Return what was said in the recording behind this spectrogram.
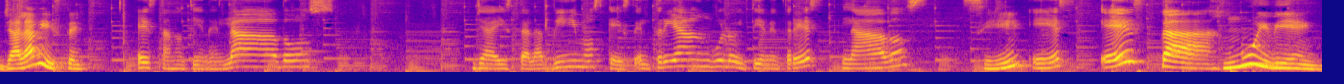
¿Ya la viste? Esta no tiene lados. Ya esta la vimos, que es el triángulo y tiene tres lados. Sí. Es esta. Muy bien.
